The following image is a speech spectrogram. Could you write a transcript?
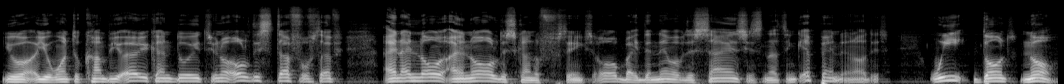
You you want to comb your hair, you can do it. You know all this stuff of stuff, and I know I know all these kind of things. Oh, by the name of the science, it's nothing happened and all this. We don't know.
